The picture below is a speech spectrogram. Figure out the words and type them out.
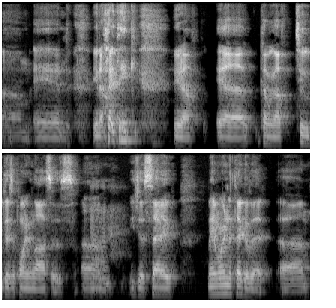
Um, and, you know, I think, you know, uh, coming off two disappointing losses. Um, mm. You just say, man, we're in the thick of it. Um,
